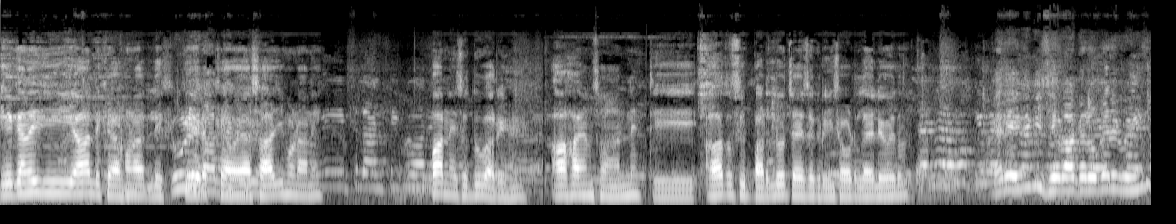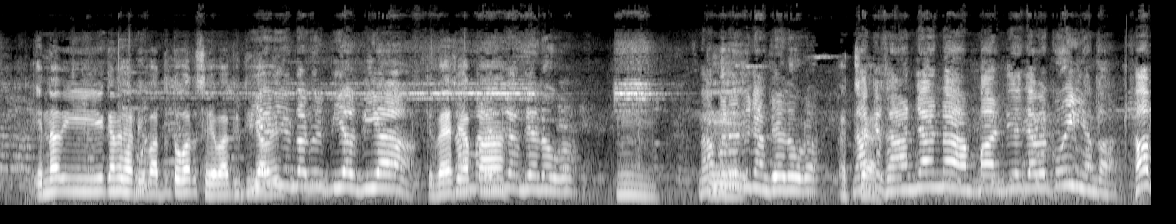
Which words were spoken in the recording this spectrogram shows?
ਇਹ ਕਹਿੰਦੇ ਜੀ ਆਹ ਲਿਖਿਆ ਹੋਣਾ ਲਿਖ ਕੇ ਰੱਖਿਆ ਹੋਇਆ ਸ਼ਾਹ ਜੀ ਹੋਣਾ ਨੇ। ਭਾਨੇ ਸਿੱਧੂ ਬਾਰੇ ਹੈ। ਆਹ ਇਨਸਾਨ ਨੇ ਤੇ ਆਹ ਤੁਸੀਂ ਪੜ੍ਹ ਲਿਓ ਚਾਹੇ ਸਕਰੀਨਸ਼ਾਟ ਲੈ ਲਿਓ ਇਹਦਾ। ਕਹਿੰਦੇ ਇਹਦੀ ਵੀ ਸੇਵਾ ਕਰੋ ਕਹਿੰਦੇ ਕੋਈ। ਇਹਨਾਂ ਦੀ ਇਹ ਕਹਿੰਦੇ ਸਾਡੀ ਵੱਧ ਤੋਂ ਵੱਧ ਸੇਵਾ ਕੀਤੀ ਜਾਵੇ। ਨਹੀਂ ਜਾਂਦਾ ਕੋਈ ਰੁਪਿਆ ਰੁਪਿਆ ਤੇ ਵੈਸੇ ਆਪਾਂ ਜਾਂਦੇ ਲੋਕ। ਹੂੰ। ਨਾ ਮਰੇ ਤੇ ਜਾਂਦੇ ਆ ਲੋਕ। ਨਾ ਅੱਛਾ। ਕਿਸਾਨ ਜਾਣ ਨਾ ਆਮ ਪਾਰਟੀ ਦੇ ਜਾਵੇ ਕੋਈ ਨਹੀਂ ਜਾਂਦਾ ਸਭ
